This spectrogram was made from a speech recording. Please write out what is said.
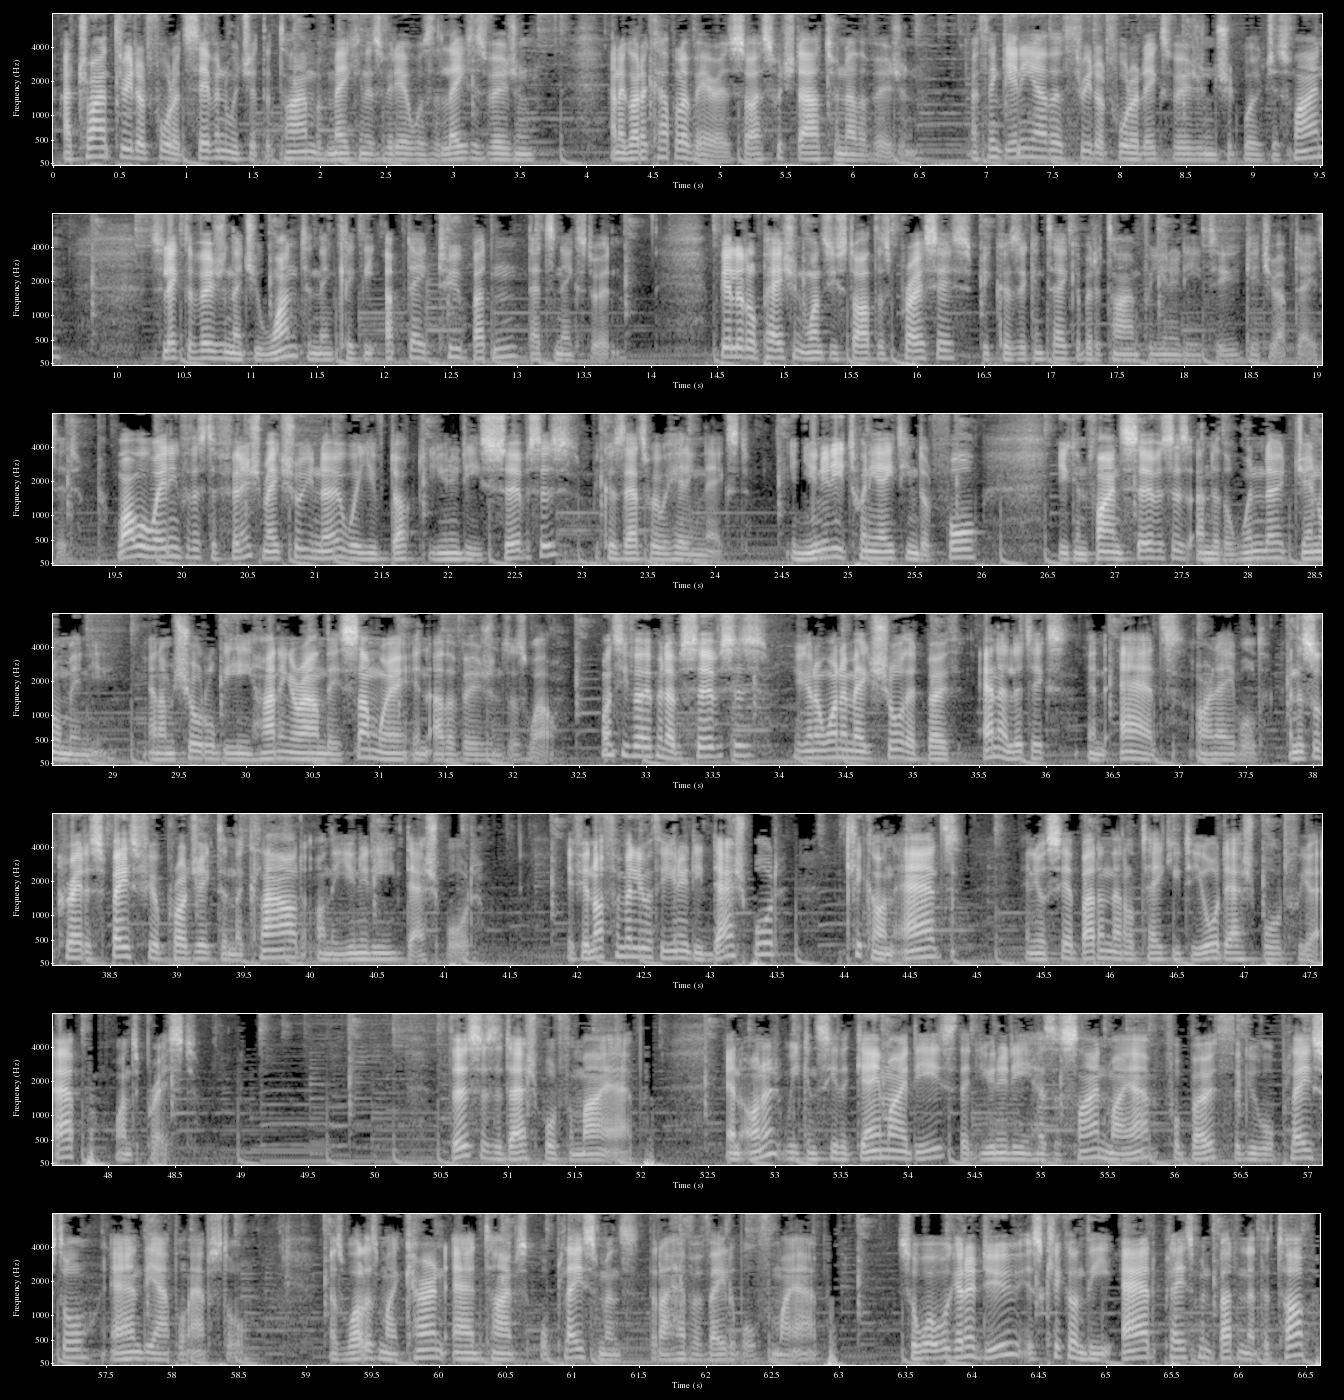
I tried 3.4.7 which at the time of making this video was the latest version, and I got a couple of errors so I switched out to another version. I think any other 3.4.x version should work just fine. Select the version that you want and then click the Update To button that's next to it. Be a little patient once you start this process because it can take a bit of time for Unity to get you updated. While we're waiting for this to finish, make sure you know where you've docked Unity's services because that's where we're heading next. In Unity 2018.4, you can find services under the Window General menu, and I'm sure it'll be hiding around there somewhere in other versions as well. Once you've opened up services, you're going to want to make sure that both analytics and ads are enabled, and this will create a space for your project in the cloud on the Unity dashboard. If you're not familiar with the Unity dashboard, click on ads and you'll see a button that'll take you to your dashboard for your app once pressed. This is the dashboard for my app and on it we can see the game IDs that Unity has assigned my app for both the Google Play Store and the Apple App Store, as well as my current ad types or placements that I have available for my app. So what we're going to do is click on the Add Placement button at the top.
